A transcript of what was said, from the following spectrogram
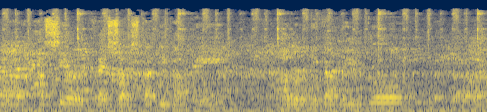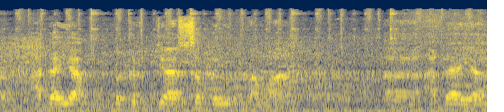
uh, hasil tracer study kami, alumni kami itu uh, ada yang bekerja sebelum tamat, uh, ada yang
